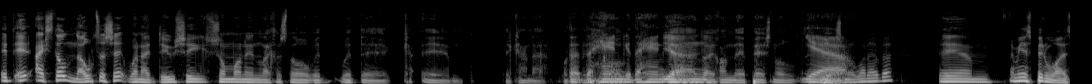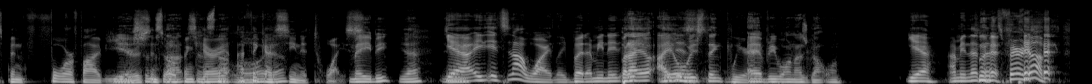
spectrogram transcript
it, it, I still notice it when I do see someone in like a store with with the um the kind of the, the hand the handgun. yeah like on their personal Yeah. personal whatever. Um, I mean, it's been what? It's been four or five Yeah, years since since, that- open since carry. that I think law, I've seen it twice. maybe, yeah, yeah, it, it's not widely, but I mean, it, But it- I I it is always think weird. everyone has got one. Yeah, I mean that, that's fair enough.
